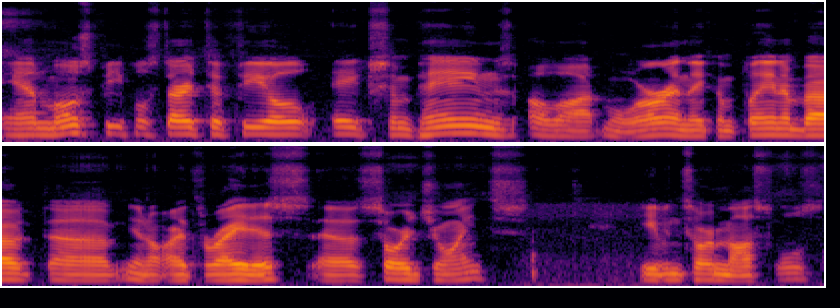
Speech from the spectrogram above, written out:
And most people start to feel aches and pains a lot more, and they complain about, uh, you know, arthritis, uh, sore joints, even sore muscles.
